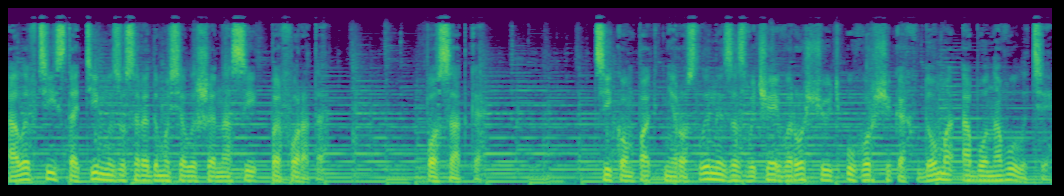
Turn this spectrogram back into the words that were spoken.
але в цій статті ми зосередимося лише на сі пефората. Посадка. Ці компактні рослини зазвичай вирощують у горщиках вдома або на вулиці.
